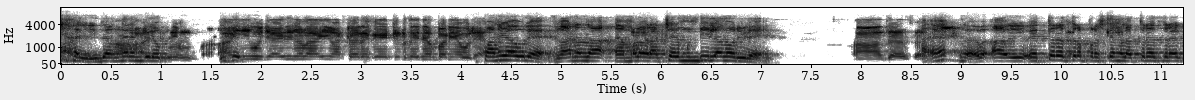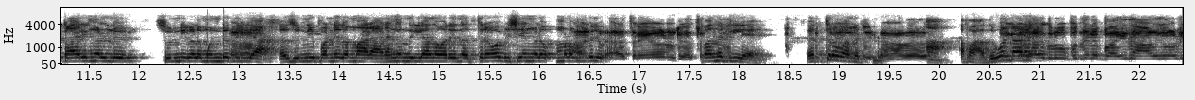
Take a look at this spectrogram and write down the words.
ഇതെങ്ങനെങ്കിലും ആ, ഈ മുജാഹിദുകളായി മറ്റവരൊക്കെ ഏറ്റെടുത്ത് കഴിഞ്ഞാൽ പണിയാവൂലേ? പണിയാവൂലേ? കാരണം എന്താ നമ്മളൊരക്ഷരം മിണ്ടിയില്ല എന്ന് പറയൂലേ? എത്ര എത്ര പ്രശ്നങ്ങൾ എത്ര എത്ര കാര്യങ്ങളിൽ സുന്നികൾ മിണ്ടുന്നില്ല സുന്നി പണ്ഡിതന്മാർ അനങ്ങുന്നില്ല എന്ന് പറയുന്ന എത്രയോ വിഷയങ്ങൾ നമ്മളെ മുമ്പിൽ വന്നിട്ടില്ലേ? എത്ര വന്നിട്ടുണ്ട്? ആ, അപ്പൊ അതുകൊണ്ടാണ് ഗ്രൂപ്പ് തന്നെ പറയുന്ന ആളുകളോട്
